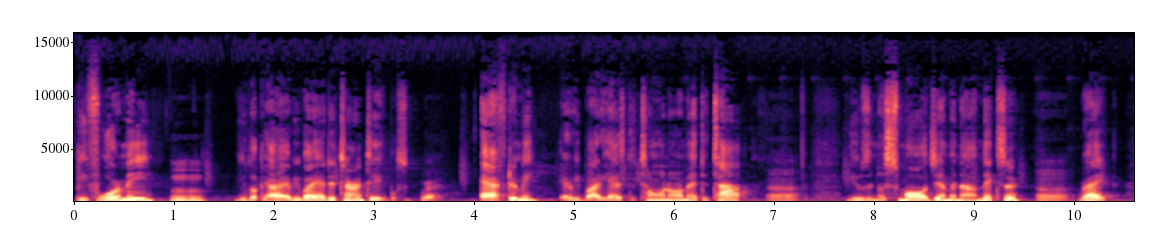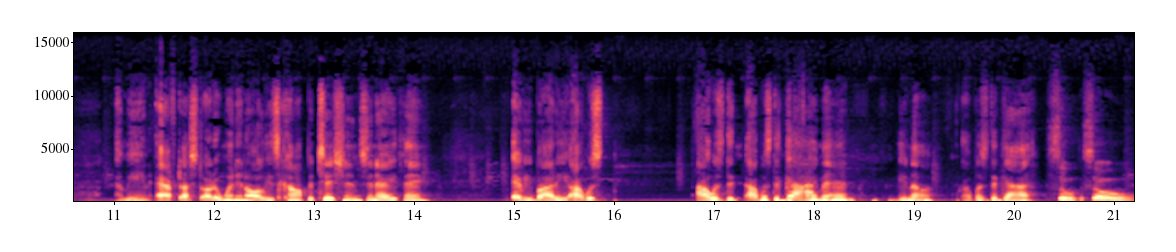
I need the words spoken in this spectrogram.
before me, you look at how everybody had the turntables. Right. After me, everybody has the tone arm at the top, Uh-huh. using a small Gemini mixer, Uh-huh. right? I mean, after I started winning all these competitions and everything, everybody, I was, I was the, I was the guy, man. You know, I was the guy. So so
